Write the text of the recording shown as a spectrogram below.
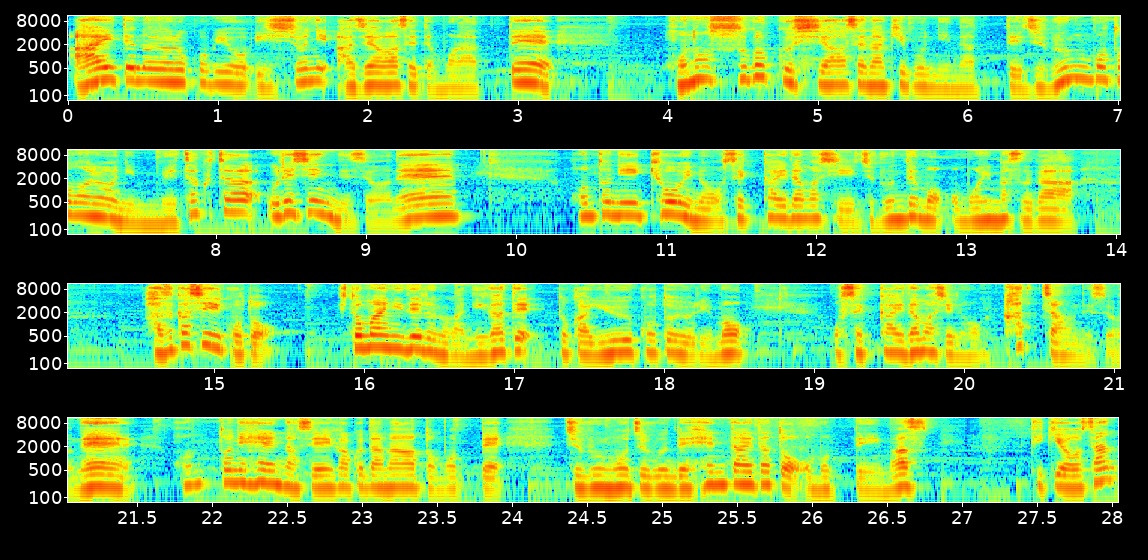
相手の喜びを一緒に味合わせてもらってものすごく幸せな気分になって自分ごとのようにめちゃくちゃ嬉しいんですよね。本当に驚異のおせっかい魂自分でも思いますが恥ずかしいこと人前に出るのが苦手とかいうことよりもおせっかい魂の方が勝っちゃうんですよね。本当に変な性格だなと思って自分を自分で変態だと思っています。ティキオさん、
